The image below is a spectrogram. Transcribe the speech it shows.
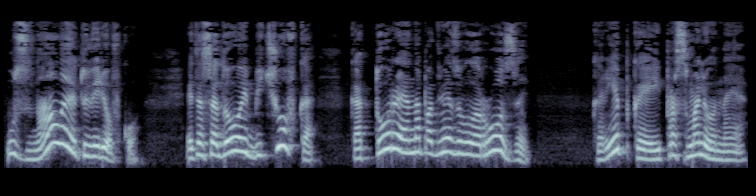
узнала эту веревку. Это садовая бечевка, которой она подвязывала розы, крепкая и просмоленная.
